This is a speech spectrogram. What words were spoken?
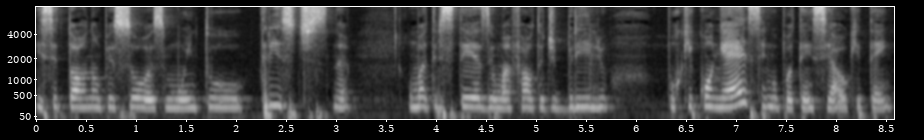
e se tornam pessoas muito tristes, né? Uma tristeza e uma falta de brilho, porque conhecem o potencial que têm,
